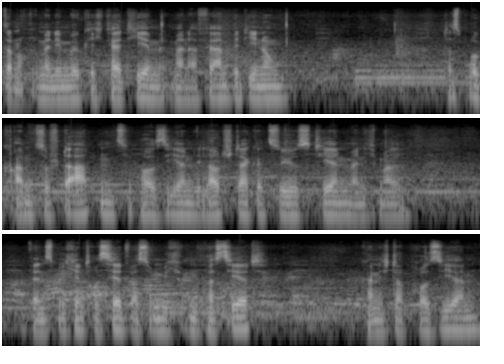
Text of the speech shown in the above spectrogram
dann noch immer die Möglichkeit, hier mit meiner Fernbedienung das Programm zu starten, zu pausieren, die Lautstärke zu justieren, wenn es mich interessiert, was um mich herum passiert kann ich da pausieren,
